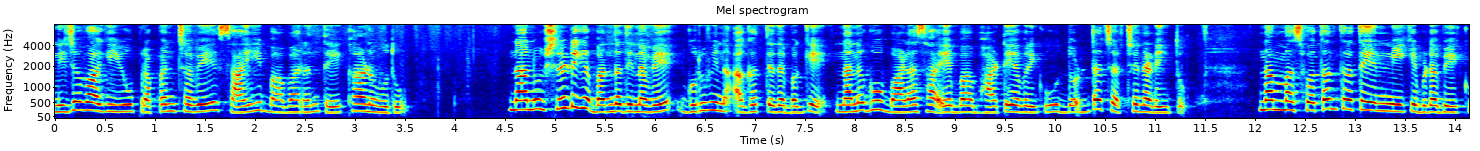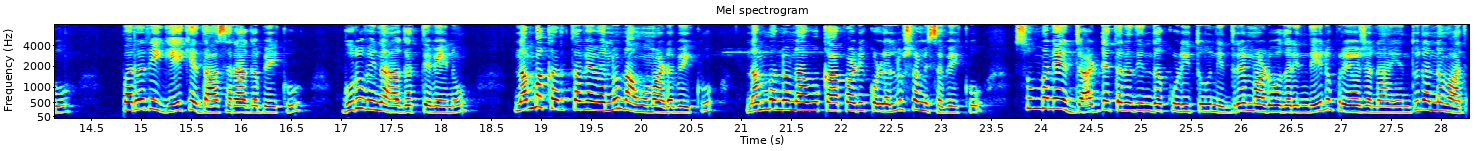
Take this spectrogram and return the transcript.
ನಿಜವಾಗಿಯೂ ಪ್ರಪಂಚವೇ ಸಾಯಿಬಾಬಾರಂತೆ ಕಾಣುವುದು. ನಾನು ಶಿರಡಿಗೆ ಬಂದ ದಿನವೇ ಗುರುವಿನ ಅಗತ್ಯದ ಬಗ್ಗೆ ನನಗೂ ಬಾಳಾಸಾಹೇಬ ಭಾಟೆಯವರಿಗೂ ದೊಡ್ಡ ಚರ್ಚೆ ನಡೆಯಿತು. ನಮ್ಮ ಸ್ವತಂತ್ರತೆಯನ್ನೇಕೆ ಬಿಡಬೇಕು? ಪರರಿಗೇಕೆ ದಾಸರಾಗಬೇಕು? ಗುರುವಿನ ಅಗತ್ಯವೇನು? ನಮ್ಮ ಕರ್ತವ್ಯವನ್ನು ನಾವು ಮಾಡಬೇಕು? ನಮ್ಮನ್ನು ನಾವು ಕಾಪಾಡಿಕೊಳ್ಳಲು ಶ್ರಮಿಸಬೇಕು. ಸುಮ್ಮನೆ ಜಾಡ್ಯತನದಿಂದ ಕುಳಿತು ನಿದ್ರೆ ಮಾಡುವುದರಿಂದೇನು ಪ್ರಯೋಜನ ಎಂದು ನನ್ನ ವಾದ.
